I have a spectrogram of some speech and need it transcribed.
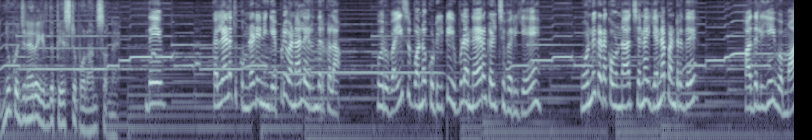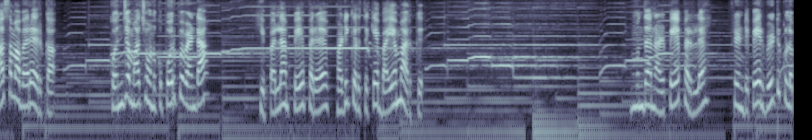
இன்னும் கொஞ்ச நேரம் இருந்து பேசிட்டு போலான்னு சொன்னேன். தேவ் கல்யாணத்துக்கு முன்னாடி நீங்க எப்படி வேணாலும் இருந்திருக்கலாம். ஒரு வயசு பொண்ணை கூட்டிக்கிட்டு இவ்வளவு நேரம் கழிச்சு வரியே. ஒண்ணு கிடக்க ஒண்ணாச்சுன்னா என்ன பண்றது? அதுலயும் இவ மாசமா வேற இருக்கா. கொஞ்சமாச்சும் உனக்கு பொறுப்பு வேண்டாம் இப்பெல்லாம் பேப்பரை படிக்கிறதுக்கே பயமா இருக்கு. முந்தா நாள் பேப்பர்ல ரெண்டு பேர் வீட்டுக்குள்ள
